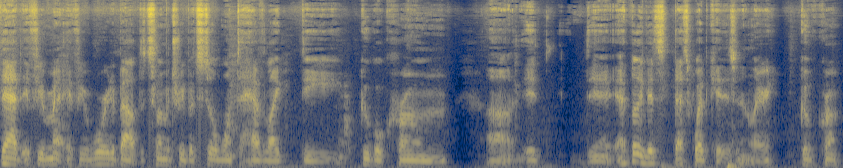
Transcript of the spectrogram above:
That if you're if you're worried about the telemetry, but still want to have like the Google Chrome, uh, it, I believe it's that's WebKit, isn't it, Larry? Google Chrome.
